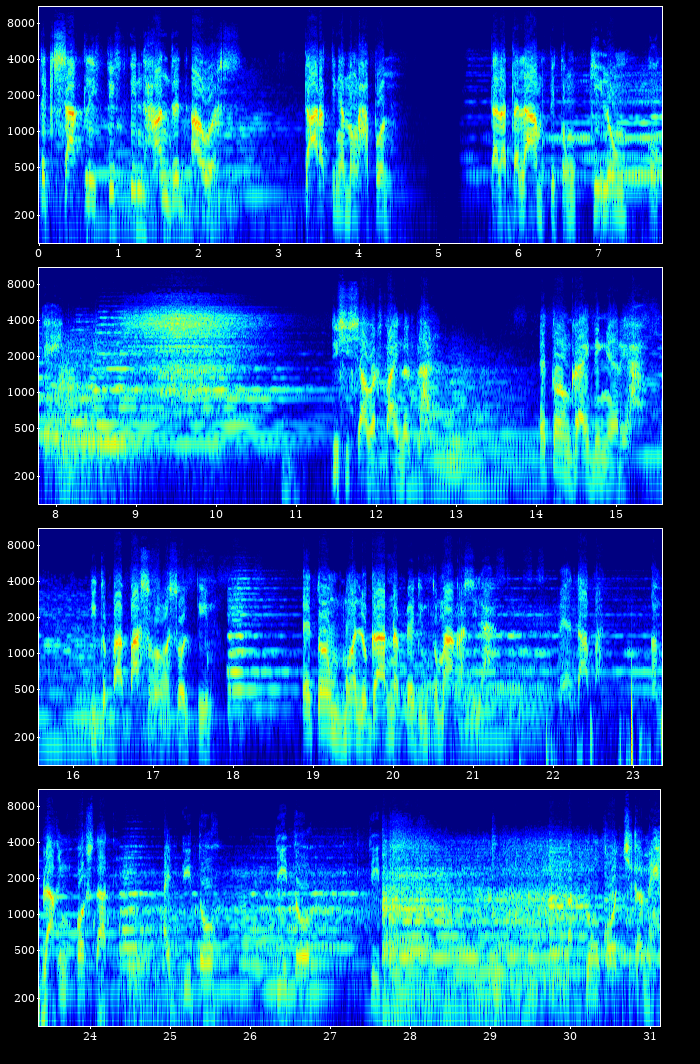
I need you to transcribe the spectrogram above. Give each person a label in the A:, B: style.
A: At exactly 1500 hours, darating ang mga Hapon. Daladala ang pitong kilong cocaine. This is our final plan. Ito ang grinding area. Dito papasok ang assault team. Ito ang mga lugar na pwedeng tumakas sila. Kaya dapat, ang blocking force natin ay dito, dito, dito. Kotse kami.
